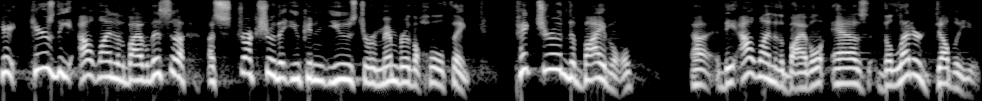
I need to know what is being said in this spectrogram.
Here, here's the outline of the Bible. This is a, a structure that you can use to remember the whole thing. Picture the Bible uh, the outline of the Bible as the letter W.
